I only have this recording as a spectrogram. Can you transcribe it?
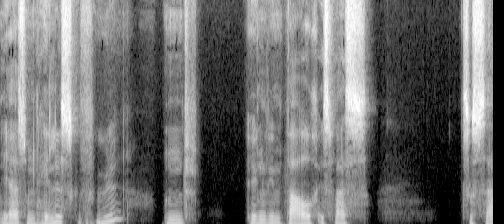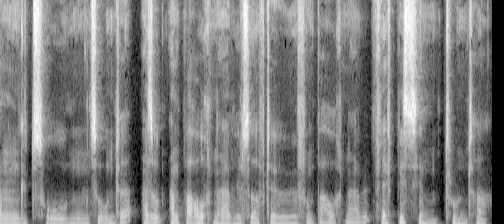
ja, so ein helles Gefühl und irgendwie im Bauch ist was zusammengezogen, so unter, also am Bauchnabel, so auf der Höhe vom Bauchnabel, vielleicht bisschen drunter.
